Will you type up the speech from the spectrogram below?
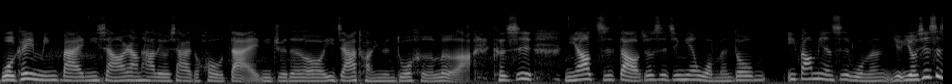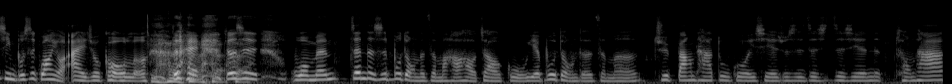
我可以明白你想要让他留下一个后代，你觉得哦一家团圆多和乐啊。可是你要知道，就是今天我们都一方面是我们有有些事情不是光有爱就够了，对，就是我们真的是不懂得怎么好好照顾，也不懂得怎么去帮他度过一些就是这这些那从他。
